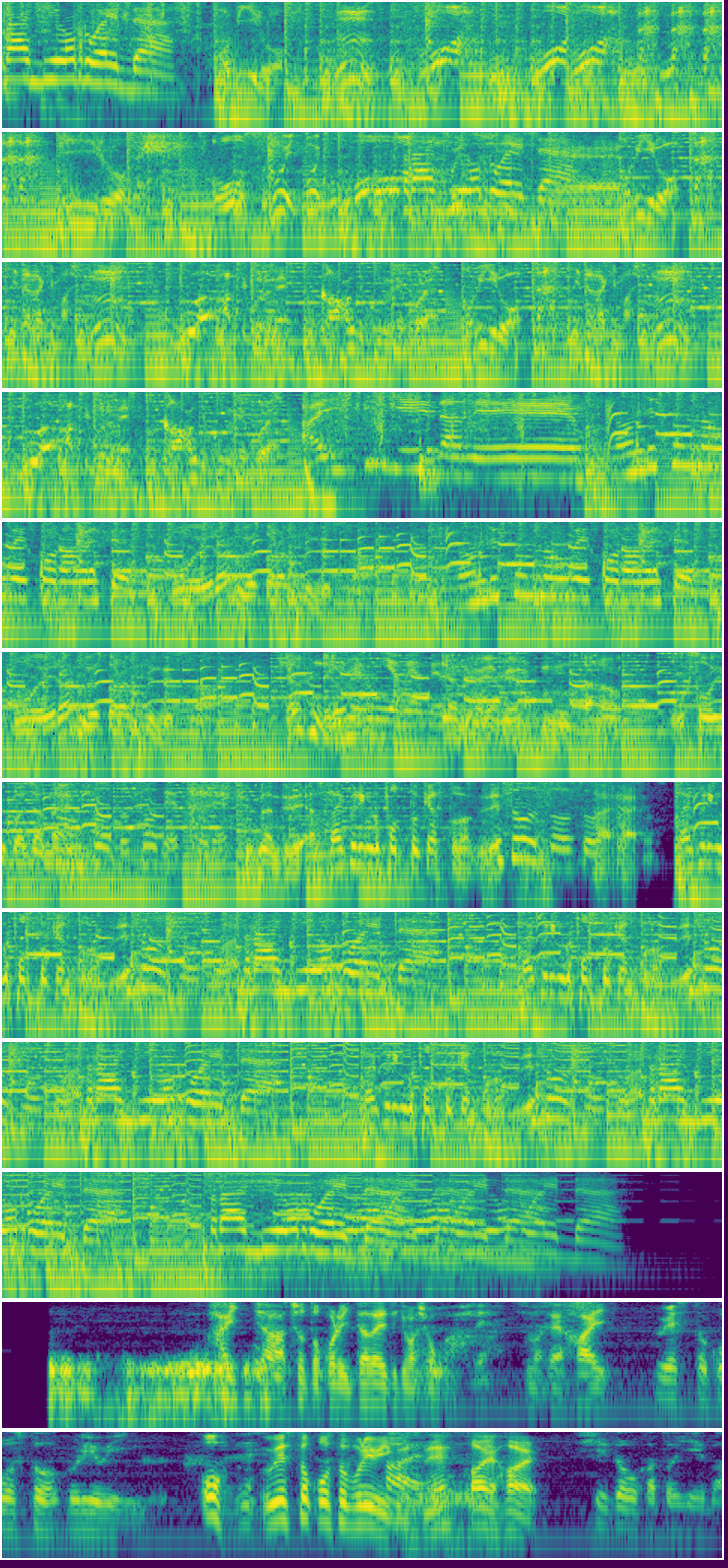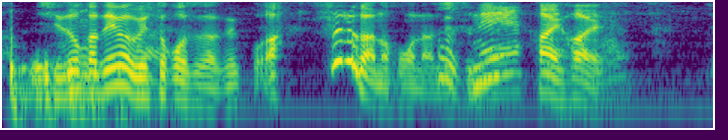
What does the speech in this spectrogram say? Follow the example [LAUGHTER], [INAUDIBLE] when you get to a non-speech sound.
Radio Rueda. おビールをうんうわうわうわななななビールをねおおすごいおいおお Radio Rueda. おビールをいただきましたうんうわーってくるねガーンってくるねこれおビールをいただきましたうんうわーってくるねガーンってくるねこれはい IPA だね。なんでそんな上から目線なの？おえらい上から来るんですな。なんでそんな上から目線なの？おえらい上から来るんですな。なんでやめようやめようやめよう。やめようやめようう。んあのそういう場じゃないそうそうそうだよそうだよなんでねサイクリングポッドキャストなんでね。そうそうそうそうはいはい。サイクリングポッドキャストなんでね。そうそうそう。Radio Rueda. サイクリングポッドキャストなんでね。そうそうそう。Radio Rueda. サイクリングポッドキャストなんでね。そうそうそう。Radio Rueda. Rueda. はいじゃあちょっとこれいただいていきましょうか。すいませんはい。ウエストコーストブリューイング。おウエストコーストブリューイングですね。はい。はい静岡といえば。静岡で言えばウエストコーストなんですね。あ駿河の方なんですね。そうですね。はいはい。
